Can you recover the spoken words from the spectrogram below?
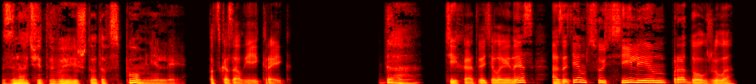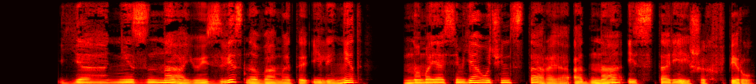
«Значит, вы что-то вспомнили», — подсказал ей Крейг. «Да», Тихо ответила Инес, а затем с усилием продолжила. «Я не знаю, известно вам это или нет, но моя семья очень старая, одна из старейших в Перу».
